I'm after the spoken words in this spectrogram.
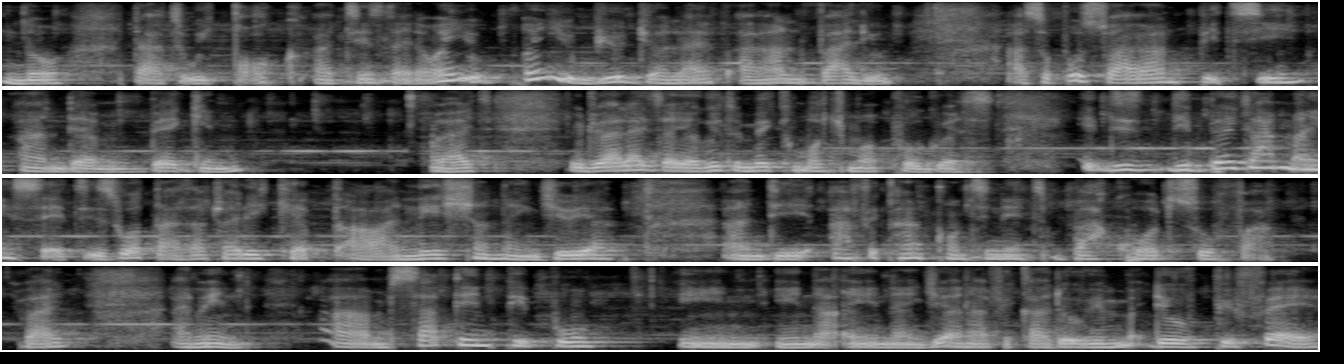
you know that we talk and things like that. When you when you build your life around value as opposed to around pity and um, begging right you realize that you're going to make much more progress. It is the beggar mindset is what has actually kept our nation nigeria and the african continent backward so far right? I mean um, certain people in in in Nigeria and Africa, they will, they will prefer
